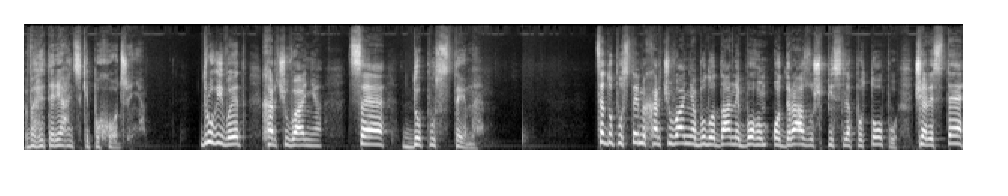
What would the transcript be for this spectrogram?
вегетаріанське походження. Другий вид харчування це допустиме. Це допустиме харчування було дане Богом одразу ж після потопу, через те,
